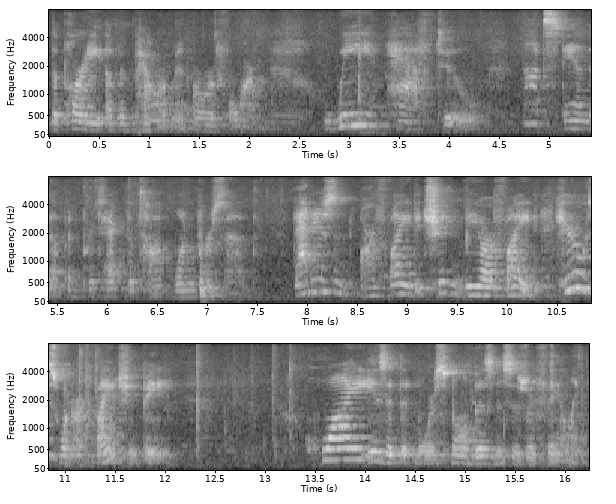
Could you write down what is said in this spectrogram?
the party of empowerment or reform? We have to not stand up and protect the top 1%. That isn't our fight. It shouldn't be our fight. Here's what our fight should be. Why is it that more small businesses are failing?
